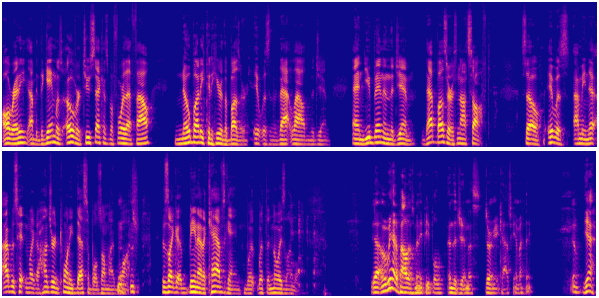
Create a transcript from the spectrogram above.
already. I mean, the game was over two seconds before that foul. Nobody could hear the buzzer. It was that loud in the gym. And you've been in the gym. That buzzer is not soft. So it was, I mean, I was hitting like 120 decibels on my watch. it was like a, being at a Cavs game with, with the noise level. Yeah, I mean, we had about as many people in the gym as during a Cavs game, I think. Yeah, Yeah,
